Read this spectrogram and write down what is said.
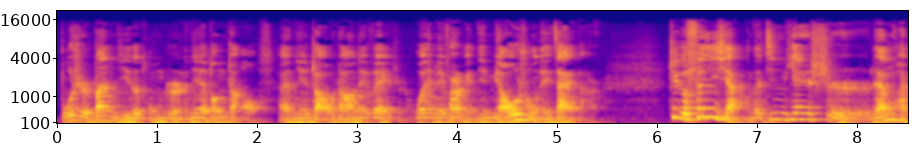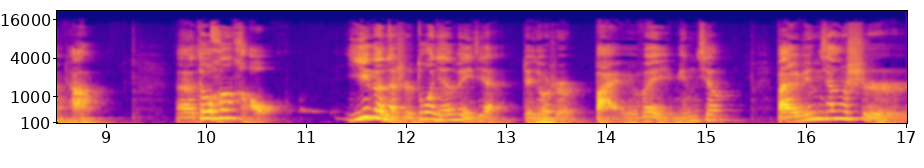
不是班级的同志呢，您也甭找，哎，您也找不着那位置，我也没法给您描述那在哪儿。这个分享呢，今天是两款茶，呃，都很好。一个呢是多年未见，这就是。百味名香，百味名香是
